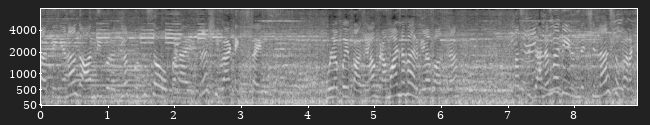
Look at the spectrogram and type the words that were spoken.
பார்த்தீங்கன்னா காந்திபுரத்தில் புதுசாக ஓப்பன் ஆகிருக்கிற சிவா டெக்ஸ்டைல் உள்ளே போய் பார்க்கலாம். பிரம்மாண்டமாக இருக்குல்ல பார்க்க. ஃபஸ்ட்டு கணபதி இருந்துச்சுன்னா ஸோ கரெக்ட்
